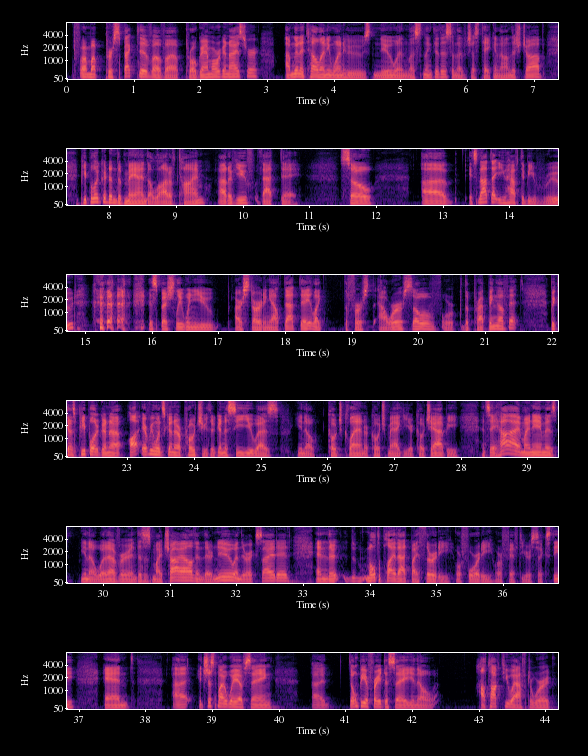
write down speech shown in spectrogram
from a perspective of a program organizer, I'm going to tell anyone who's new and listening to this and have just taken on this job, people are going to demand a lot of time out of you that day. So uh, it's not that you have to be rude, especially when you are starting out that day. Like the first hour or so of, or the prepping of it because people are going to everyone's going to approach you. They're going to see you as you know coach glenn or coach maggie or coach abby and say hi my name is you know whatever and this is my child and they're new and they're excited. And they multiply that by 30 or 40 or 50 or 60 and uh, it's just my way of saying uh, don't be afraid to say you know i'll talk to you afterward.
